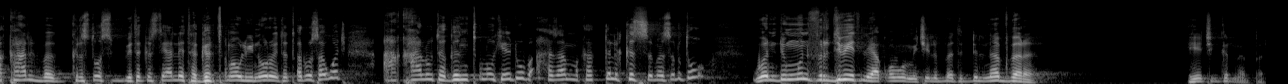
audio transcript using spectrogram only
አካል በክርስቶስ ቤተ ክርስቲያን ላይ ተገጥመው ሊኖሩ የተጠሩ ሰዎች አካሉ ተገንጥሎ ሄዶ በአሕዛብ መካከል ክስ መስርቶ ወንድሙን ፍርድ ቤት ሊያቆመው የሚችልበት እድል ነበረ። ይሄ ችግር ነበር።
